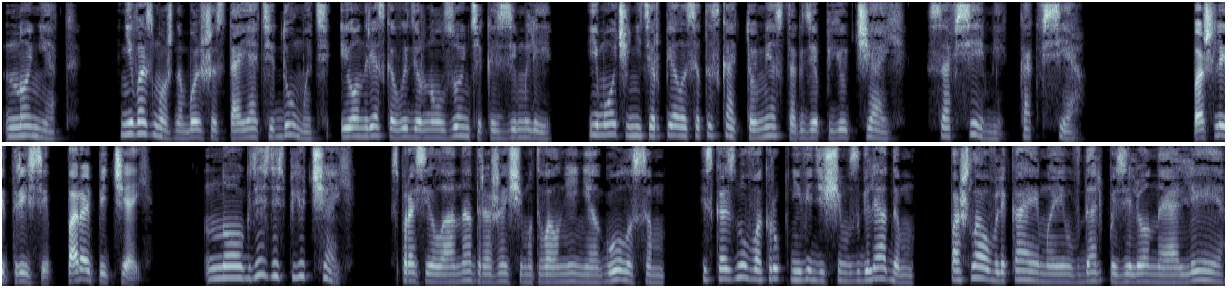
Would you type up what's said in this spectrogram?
Но нет, невозможно больше стоять и думать, и он резко выдернул зонтик из земли. Ему очень не терпелось отыскать то место, где пьют чай. Со всеми, как все. «Пошли, Триси, пора пить чай». «Но где здесь пьют чай?» Спросила она дрожащим от волнения голосом и скользнув вокруг невидящим взглядом, пошла увлекаемая им вдаль по зеленой аллее,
